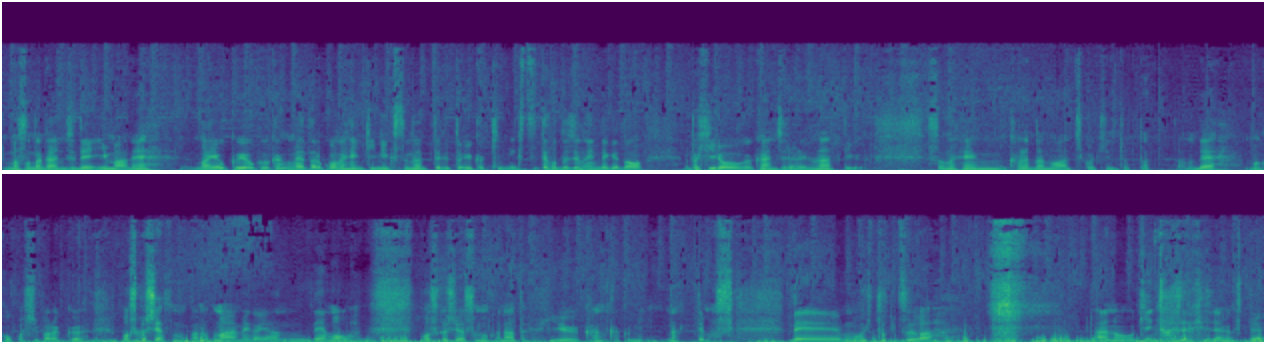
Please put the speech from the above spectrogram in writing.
まあそんな感じで今ねまあよくよく考えたらこの辺筋肉痛になってるというか筋肉痛ってほどじゃないんだけどやっぱ疲労が感じられるなっていうその辺体のあちこちにちょっとあったので、まあ、ここしばらくもう少し休もうかな、まあ、雨が止んでももう少し休もうかなという感覚になってます。でもう一つはあの筋トレだけじゃなくて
